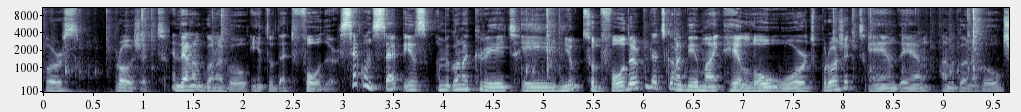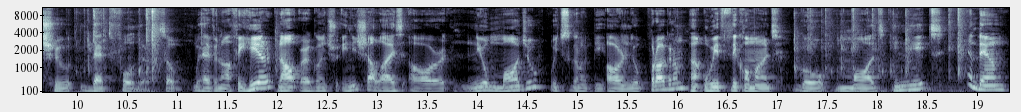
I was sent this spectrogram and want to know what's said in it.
first project. And then I'm gonna go into that folder. Second step is I'm gonna create a new subfolder. That's gonna be my hello world project. And then I'm gonna go to that folder. So we have nothing here. Now we're going to initialize our new module, which is gonna be our new program uh, with the command go mod init. And then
